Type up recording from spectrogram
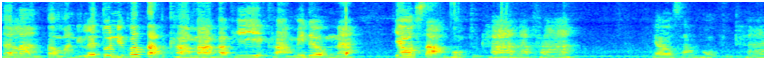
ด้านหลังประมาณนี้เลย ตัวนี้ก็ตัดขามาค่ะพี่ ขาไม่เดิมนะ ยาวสามหกจุดห้านะคะ ยาวสามหกจุดห้า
